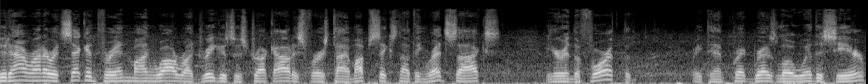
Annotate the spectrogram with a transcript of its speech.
Two down runner at second for Manuel Rodriguez, who struck out his first time up, 6 0 Red Sox. Here in the fourth. Great to have Craig Breslow with us here.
